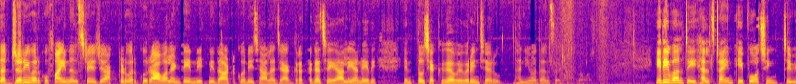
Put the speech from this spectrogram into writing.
సర్జరీ వరకు ఫైనల్ స్టేజ్ అక్కడి వరకు రావాలంటే ఎన్నిటిని దాటుకొని చాలా జాగ్రత్తగా చేయాలి అనేది ఎంతో చక్కగా వివరించారు. ధన్యవాదాలు సార్. ఇది వాళ్ళ health time keep watching. TV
